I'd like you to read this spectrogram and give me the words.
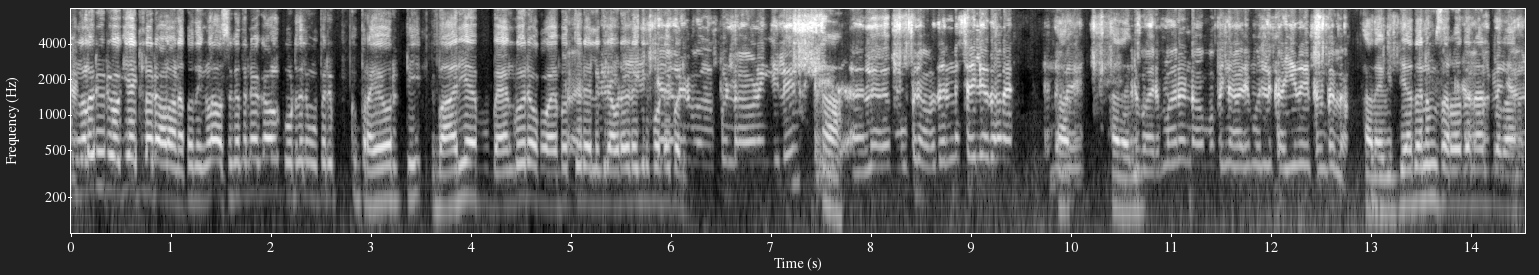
നിങ്ങളൊരു രോഗിയായിട്ടുള്ള ഒരാളാണ്. അപ്പൊ നിങ്ങളെ അസുഖത്തിനേക്കാൾ കൂടുതൽ മൂപ്പർക്ക് പ്രയോറിറ്റി ഭാര്യ ബാംഗ്ലൂരോ കോയമ്പത്തൂരോ അല്ലെങ്കിൽ അവിടെ എവിടെയെങ്കിലും കൊണ്ടുപോയി അവതരണ ശൈലി അതാണ്. വരുമാനം ഉണ്ടാവുമ്പോ പിന്നെ ആരും മുന്നിൽ കൈ നീട്ടണ്ടല്ലോ? അതെ വിദ്യാധനം സർവധനാൽ പ്രധാനം.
